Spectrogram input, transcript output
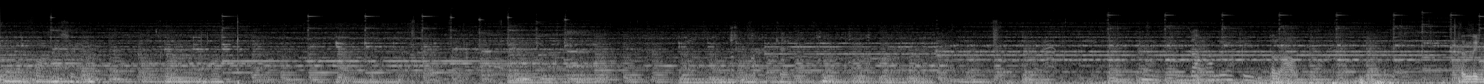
จะมาฟังเสียง the link.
